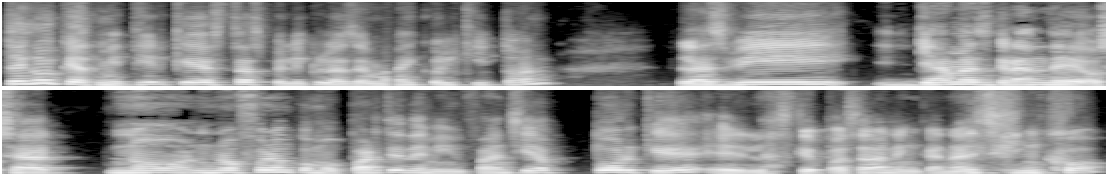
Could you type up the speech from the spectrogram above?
tengo que admitir que estas películas de Michael Keaton las vi ya más grande, o sea, no, no fueron como parte de mi infancia porque eh, las que pasaban en Canal 5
